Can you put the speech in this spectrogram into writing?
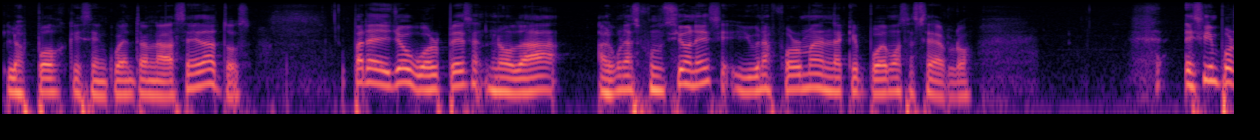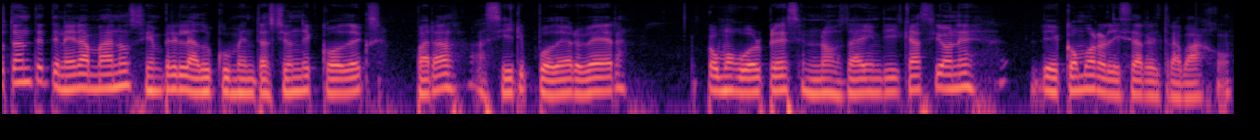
los posts que se encuentran en la base de datos. Para ello, WordPress nos da algunas funciones y una forma en la que podemos hacerlo. Es importante tener a mano siempre la documentación de Codex para así poder ver cómo WordPress nos da indicaciones de cómo realizar el trabajo.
